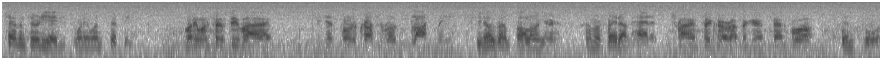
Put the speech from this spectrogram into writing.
2738 at 2150. 2150 by. She just pulled across the road and blocked me. She knows I'm following her. I'm afraid I've had it. Try and pick her up again. 10-4? 10-4.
